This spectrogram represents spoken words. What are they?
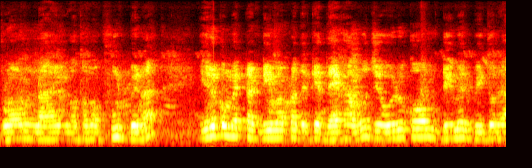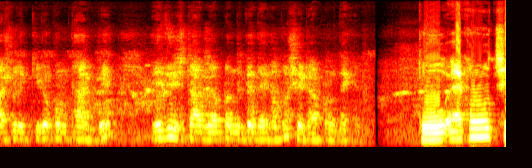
ব্রণ নাই অথবা ফুটবে না এরকম একটা ডিম আপনাদেরকে দেখাবো যে ওইরকম ডিমের ভিতরে আসলে কীরকম থাকবে। এই জিনিসটা আমি আপনাদেরকে দেখাবো, সেটা আপনারা দেখেন। তো এখন হচ্ছে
